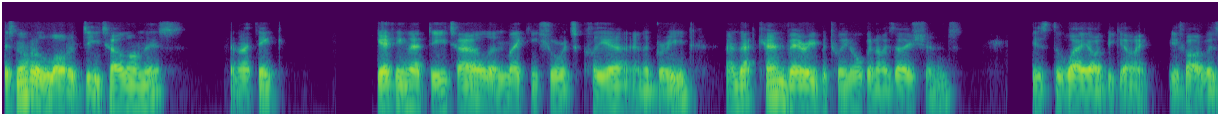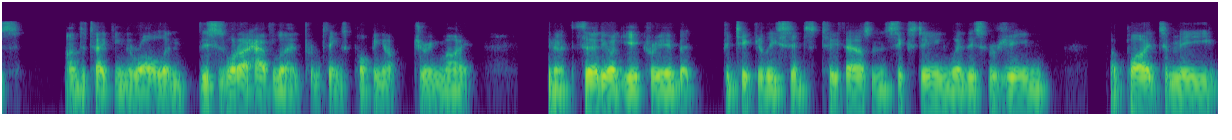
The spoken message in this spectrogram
there's not a lot of detail on this. And I think getting that detail and making sure it's clear and agreed, and that can vary between organizations, is the way I'd be going if I was undertaking the role. And this is what I have learned from things popping up during my, you know, 30 odd year career, but particularly since 2016, where this regime applied to me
